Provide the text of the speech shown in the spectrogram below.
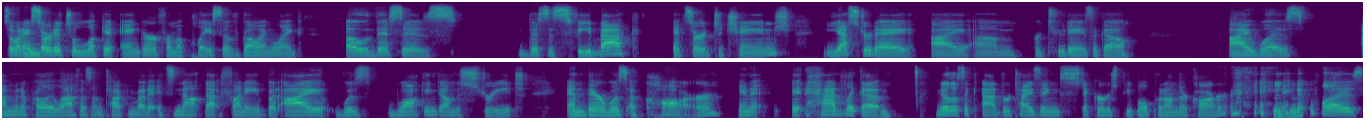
So when mm. I started to look at anger from a place of going like, oh, this is this is feedback, it started to change. Yesterday, I um or 2 days ago, I was, I'm going to probably laugh as I'm talking about it. It's not that funny, but I was walking down the street and there was a car and it, it had like a, you know, those like advertising stickers people put on their car. mm-hmm. it was,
